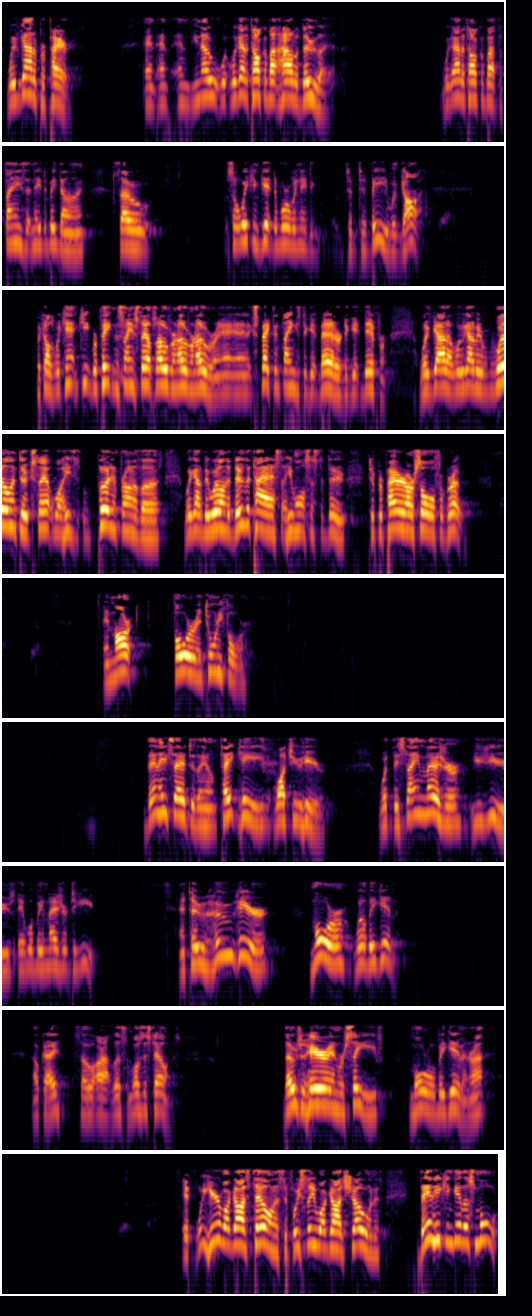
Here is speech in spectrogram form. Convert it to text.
We've got to prepare it. And, and, and you know, we, we got to talk about how to do that. We got to talk about the things that need to be done so so we can get to where we need to, to, to be with God. Because we can't keep repeating the same steps over and over and over and, and expecting things to get better, to get different. We've got to we've got to be willing to accept what He's put in front of us. We've got to be willing to do the task that He wants us to do to prepare our soul for growth. In Mark 4 and 24, Then he said to them, Take heed what you hear. With the same measure you use, it will be measured to you. And to who hear, more will be given. Okay, so, all right, listen, what's this telling us? Those who hear and receive, more will be given, right? If we hear what God's telling us, if we see what God's showing us, then He can give us more.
